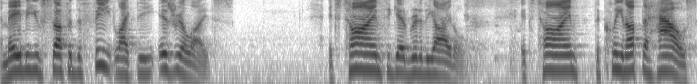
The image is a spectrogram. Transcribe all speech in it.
And maybe you've suffered defeat like the Israelites. It's time to get rid of the idols. It's time to clean up the house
